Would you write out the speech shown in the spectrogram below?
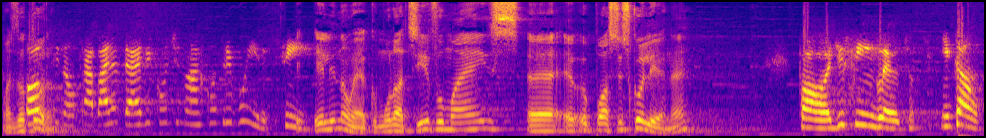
Mas, doutora, Ou se não trabalha, deve continuar contribuindo. Sim. Ele não é cumulativo, mas é, eu posso escolher, né? Pode sim, Gleuton. Então,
